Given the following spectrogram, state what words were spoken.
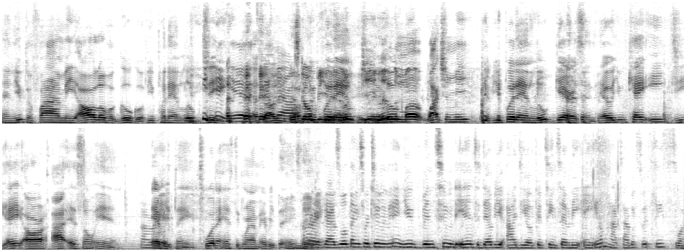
And you can find me all over Google if you put in Luke G. yes, That's all you- It's gonna be put in Luke G, Luke- lift them up, watching me. if you put in Luke Garison, L U K E G A R I S O N, All right. Everything. Twitter, Instagram, everything. Amen. All right, guys. Well, thanks for tuning in. You've been tuned in to WIGO 1570 AM, Hot Topics with C Swae.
